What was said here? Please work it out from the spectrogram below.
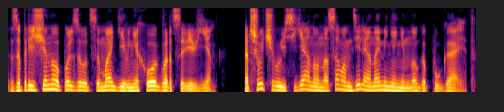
Запрещено пользоваться магией вне Хогвартса, Вивьен. Отшучиваюсь я, но на самом деле она меня немного пугает.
